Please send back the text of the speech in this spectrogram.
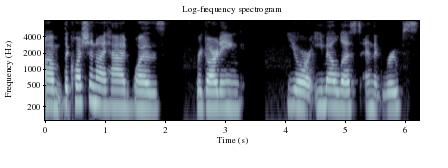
Um, the question I had was regarding your email list and the groups.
